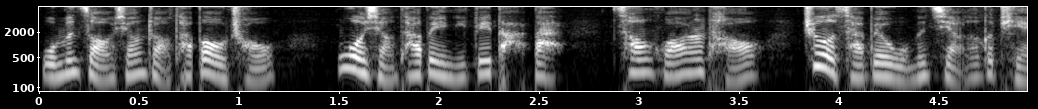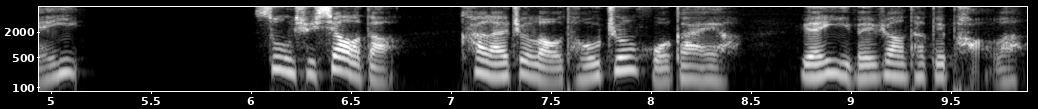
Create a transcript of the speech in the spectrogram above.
我们早想找他报仇，莫想他被你给打败，仓皇而逃，这才被我们捡了个便宜。”宋旭笑道：“看来这老头真活该呀！原以为让他给跑了，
